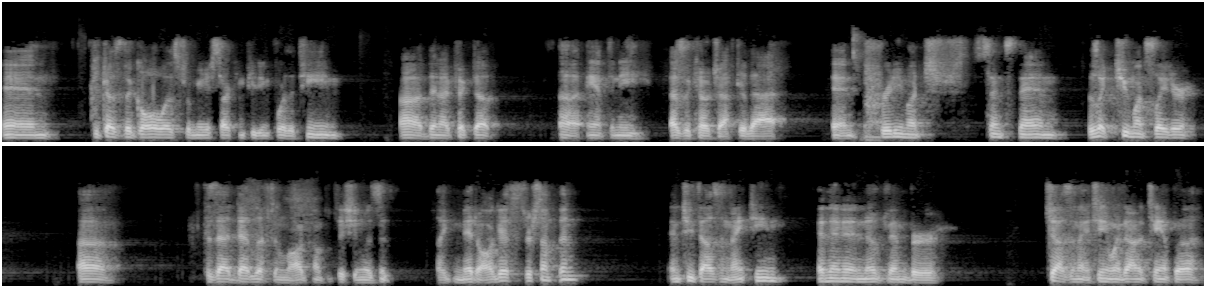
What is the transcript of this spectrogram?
And because the goal was for me to start competing for the team. Uh, then I picked up uh, Anthony as a coach after that, and pretty much since then, it was like two months later, because uh, that deadlift and log competition was like mid August or something in 2019, and then in November 2019, went down to Tampa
